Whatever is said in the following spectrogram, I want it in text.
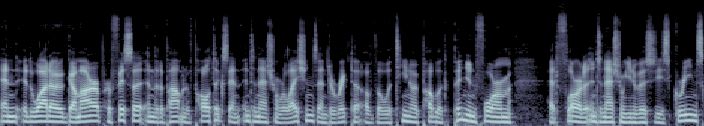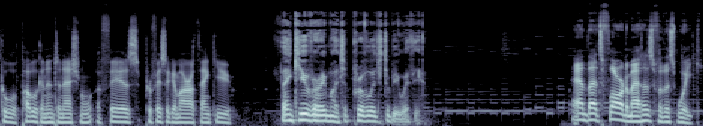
And Eduardo Gamarra, Professor in the Department of Politics and International Relations and Director of the Latino Public Opinion Forum at Florida International University's Green School of Public and International Affairs. Professor Gamarra, thank you. Thank you very much. A privilege to be with you. And that's Florida Matters for this week.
